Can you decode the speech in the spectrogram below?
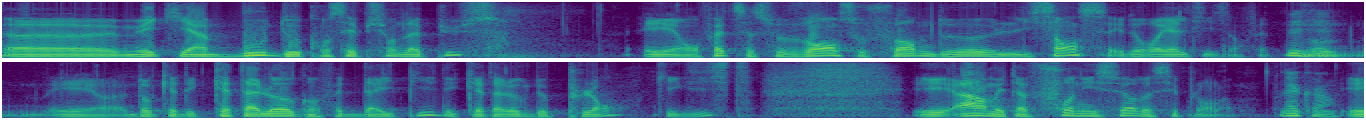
euh, mais qui est un bout de conception de la puce Et en fait, ça se vend sous forme de licences et de royalties, en fait. Mhm. Et euh, donc, il y a des catalogues, en fait, d'IP, des catalogues de plans qui existent. Et ARM est un fournisseur de ces plans-là. D'accord. Et,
